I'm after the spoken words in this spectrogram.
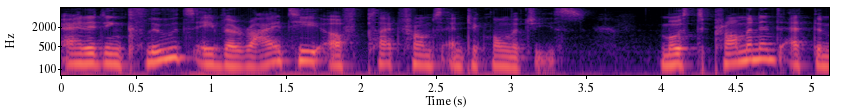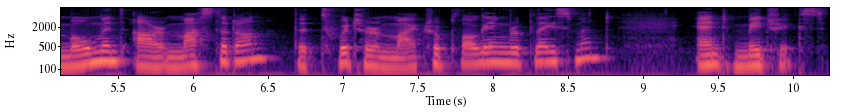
and it includes a variety of platforms and technologies. Most prominent at the moment are Mastodon, the Twitter microblogging replacement, and Matrix,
